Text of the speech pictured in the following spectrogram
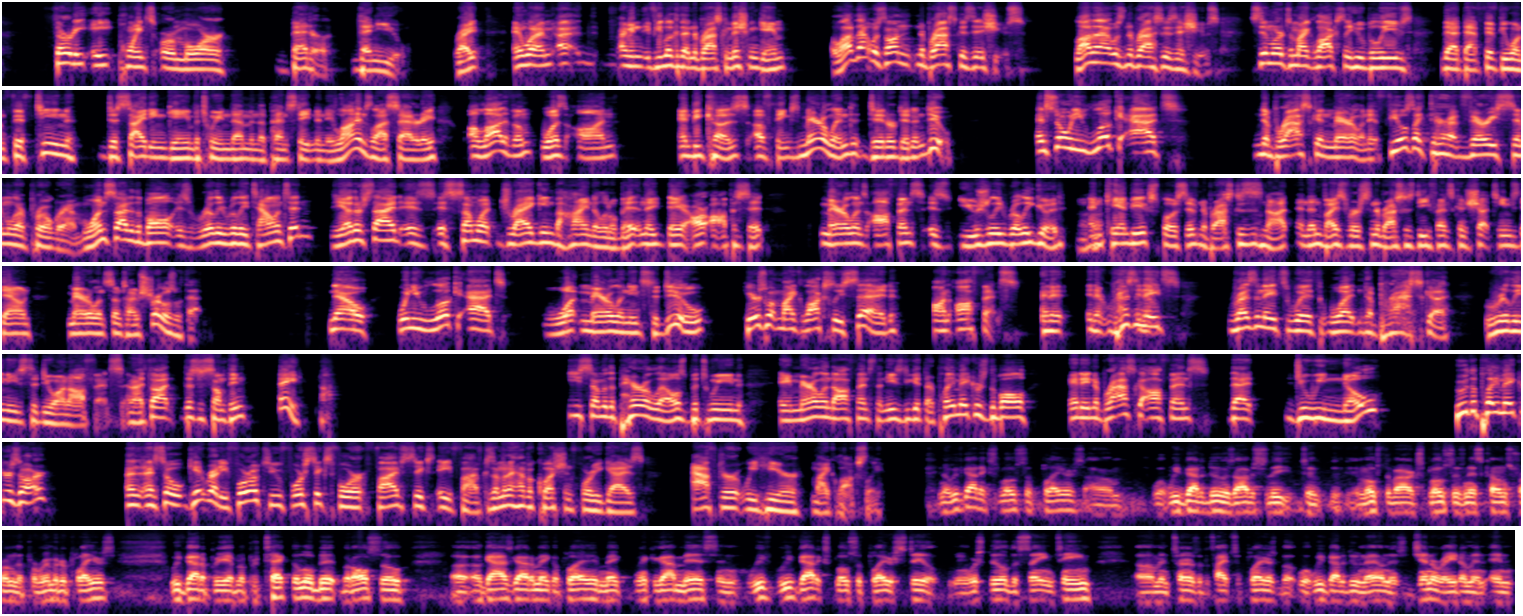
38 points or more better than you, right? And what I'm I, I mean if you look at that Nebraska Michigan game, a lot of that was on Nebraska's issues. A lot of that was Nebraska's issues. Similar to Mike Locksley who believes that that 51-15 deciding game between them and the Penn State Nittany Lions last Saturday, a lot of them was on and because of things Maryland did or didn't do. And so when you look at Nebraska and Maryland, it feels like they're a very similar program. One side of the ball is really, really talented. The other side is is somewhat dragging behind a little bit, and they they are opposite. Maryland's offense is usually really good and uh-huh. can be explosive. Nebraska's is not, and then vice versa. Nebraska's defense can shut teams down. Maryland sometimes struggles with that. Now, when you look at what Maryland needs to do, here's what Mike Locksley said on offense, and it and it resonates resonates with what Nebraska really needs to do on offense. And I thought this is something. Hey, see some of the parallels between a Maryland offense that needs to get their playmakers the ball and a Nebraska offense that do we know who the playmakers are? And, and so get ready 402 464 5685 because I'm going to have a question for you guys after we hear Mike Locksley. you know, we've got explosive players. Um, what we've got to do is obviously to most of our explosiveness comes from the perimeter players. We've got to be able to protect a little bit, but also uh, a guy's got to make a play and make make a guy miss. And we've we've got explosive players still. I mean, we're still the same team um, in terms of the types of players, but what we've got to do now is generate them and and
